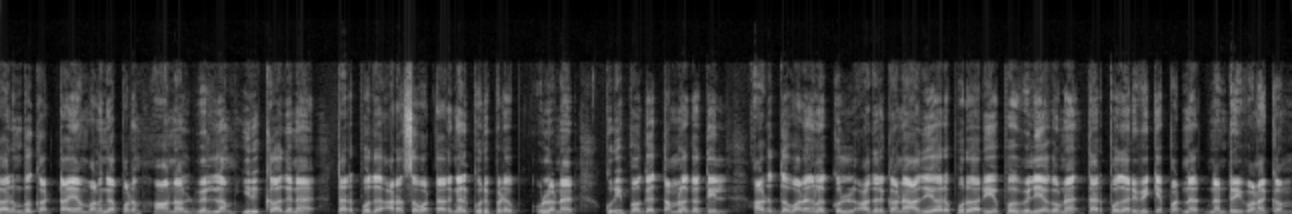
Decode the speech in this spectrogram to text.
கரும்பு கட்டாயம் வழங்கப்படும். ஆனால் வெள்ளம் இருக்காதென தற்போது அரசு வட்டாரங்கள் குறிப்பிட உள்ளனர் குறிப்பாக தமிழகத்தில் அடுத்த வாரங்களுக்குள் அதற்கான அதிகாரப்பூர்வ அறிவிப்பு வெளியாகும் என தற்போது அறிவிக்கப்பட்டனர். நன்றி வணக்கம்.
